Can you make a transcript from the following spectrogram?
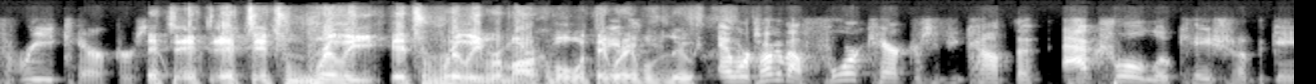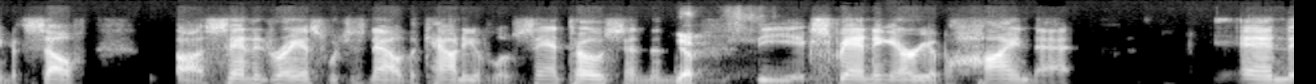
three characters. It's it's, it's it's really it's really remarkable what they it's, were able to do. And we're talking about four characters if you count the actual location of the game itself. Uh, San Andreas, which is now the county of Los Santos, and then yep. the expanding area behind that. And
